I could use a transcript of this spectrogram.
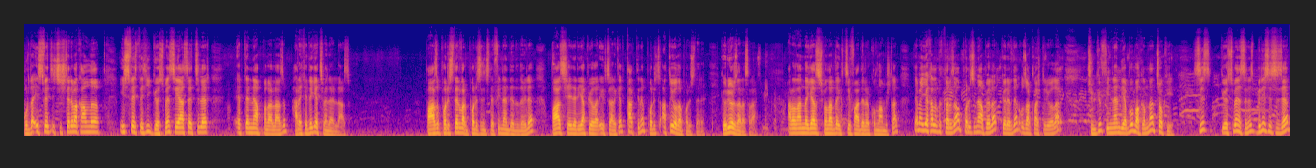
Burada İsveç İçişleri Bakanlığı, İsveç'teki göçmen siyasetçiler hepten ne yapmalar lazım? Harekete geçmeleri lazım. Bazı polisler var polisin içinde Finlandiya'da da öyle. Bazı şeyleri yapıyorlar ırkçı hareket takdine polis atıyorlar polisleri. Görüyoruz ara sıra. Aralarında yazışmalarda ırkçı ifadeler kullanmışlar. Hemen yakaladıkları zaman polisi ne yapıyorlar? Görevden uzaklaştırıyorlar. Çünkü Finlandiya bu bakımdan çok iyi. Siz göçmensiniz. Birisi size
